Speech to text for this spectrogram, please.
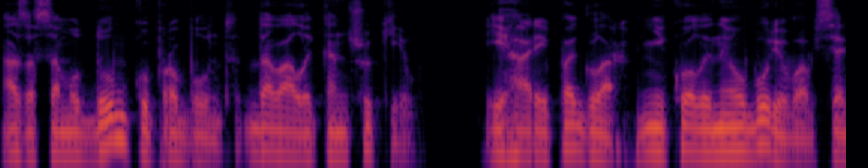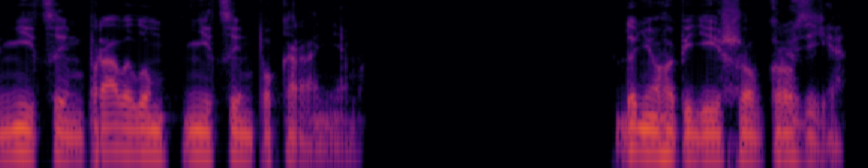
а за саму думку про бунт давали канчуків, і Гаррі Пеглар ніколи не обурювався ні цим правилом, ні цим покаранням. До нього підійшов Кроз'є.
